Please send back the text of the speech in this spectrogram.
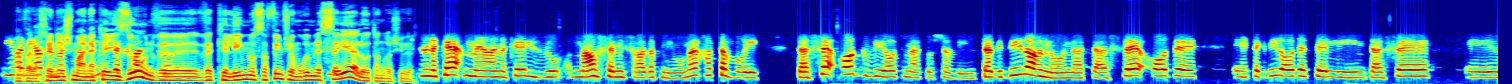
עיר עלייה אבל לכן יש מענקי איזון ו- וכלים נוספים שאמורים לסייע לאותן רשויות. מענקי איזון, מה עושה משרד הפנים? אומר לך תבריא, תעשה עוד גבייות מהתושבים, תגדיל ארנונה, תעשה עוד... Uh, תגדיל עוד היטלים, תעשה, אה,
